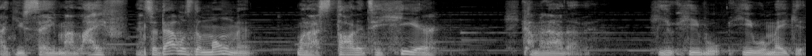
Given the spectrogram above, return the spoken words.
Like you saved my life. And so that was the moment when I started to hear he coming out of it. He, he, will, he will make it.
